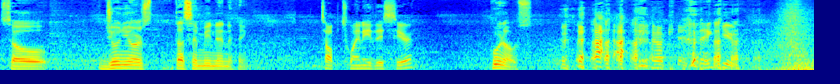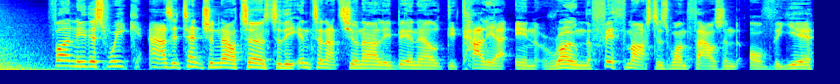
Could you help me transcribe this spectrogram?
So juniors doesn't mean anything. Top 20 this year? Who knows? okay, thank you. Finally, this week, as attention now turns to the Internazionale BNL d'Italia in Rome, the fifth Masters 1000 of the year,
